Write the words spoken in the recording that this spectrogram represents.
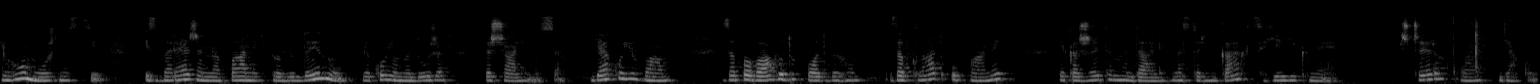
його мужності і збережена пам'ять про людину, якою ми дуже пишаємося. Дякую вам за повагу до подвигу, за вклад у пам'ять, яка житиме далі на сторінках цієї книги. Щиро вам дякую.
